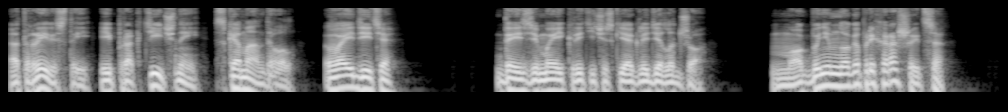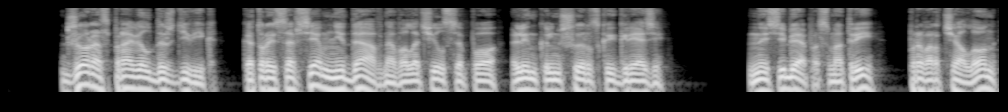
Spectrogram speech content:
отрывистый и практичный, скомандовал «Войдите». Дейзи Мэй критически оглядела Джо. «Мог бы немного прихорошиться». Джо расправил дождевик, который совсем недавно волочился по линкольнширской грязи. «На себя посмотри», – проворчал он,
